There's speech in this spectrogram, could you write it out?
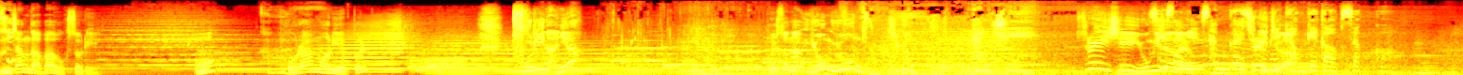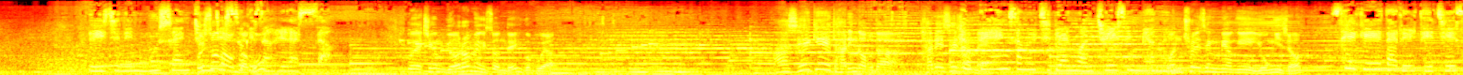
남잔가 봐 목소리. 어? 보라머리의 뿔? 둘이 나냐? 벌써 나 용 용! 지금 당시 스트레이시 용이잖아요. 세상엔 삼가 죽음의 스트레이트가. 경계가 없었고 의지는 무수한 벌써 존재 나온다고? 속에서 흘렀어. 왜 지금 여러 명 있었는데 이거 뭐야? 아 세 개의 달인가 보다. 달의 세 한때 자매. 행성을 지배한 원초의 생명은 원초의 생명이 용이죠. 세 개의 달을 대지에서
